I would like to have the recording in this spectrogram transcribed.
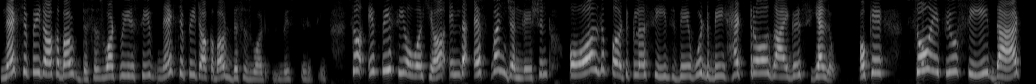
Next, if we talk about this is what we receive. Next, if we talk about this is what we receive. So if we see over here in the F1 generation, all the particular seeds, they would be heterozygous yellow. Okay, so if you see that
